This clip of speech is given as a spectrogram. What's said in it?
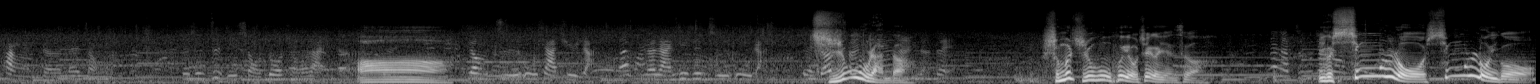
创的那种，就是 自己手做手染的，啊，用植物下去染，你的染剂是植物染，对，都是植物染的纯天然对，什么植物会有这个颜色啊？那个植物 이거 叫做 식물로 식물로 이거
